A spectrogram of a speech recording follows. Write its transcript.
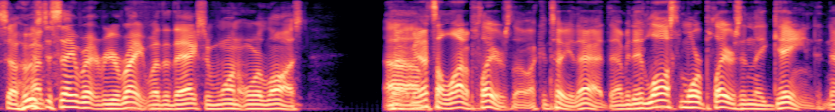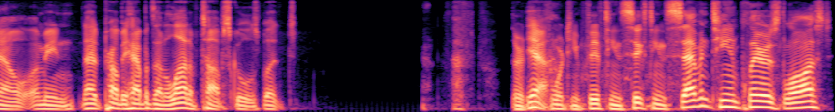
So who's I'm- to say you're right whether they actually won or lost? I mean, Um, that's a lot of players, though. I can tell you that. I mean, they lost more players than they gained. Now, I mean, that probably happens at a lot of top schools, but 13, yeah. 14, 15, 16, 17 players lost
